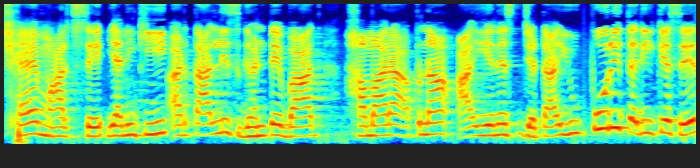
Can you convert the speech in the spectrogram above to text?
6 मार्च से, यानी कि 48 घंटे बाद हमारा अपना आईएनएस जटायु पूरी तरीके से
